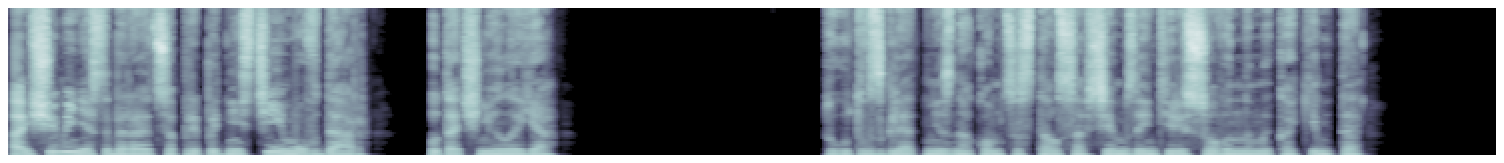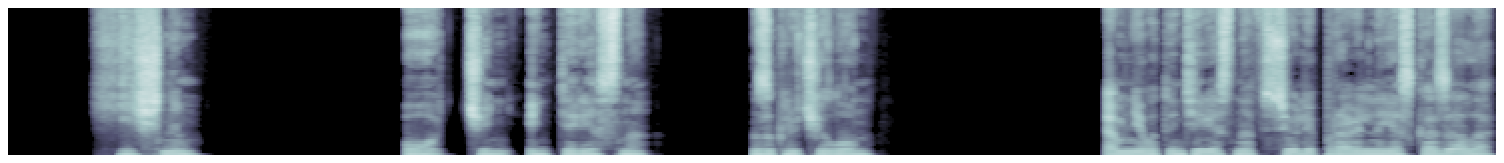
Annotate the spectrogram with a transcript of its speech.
«А еще меня собираются преподнести ему в дар», — уточнила я. Тут взгляд незнакомца стал совсем заинтересованным и каким-то хищным. «Очень интересно», — заключил он. «А мне вот интересно, все ли правильно я сказала,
